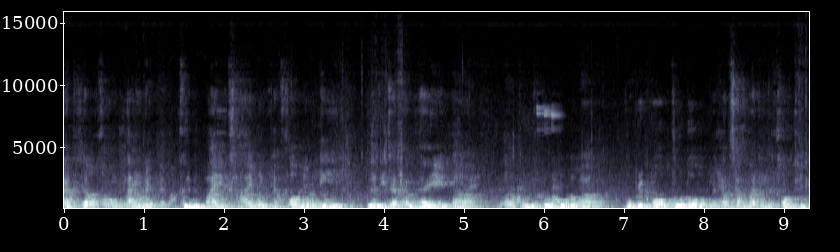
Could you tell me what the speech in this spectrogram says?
การที่จะเอาของไทยเนี่ยขึ้นไปขายบนแพลตฟอร์มอย่างนี้ เพื่อที่จะทำให้ผู้ผู้ผู้บริโภคทั่วโลกนะครับสามารถที่จะเข้าถึง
